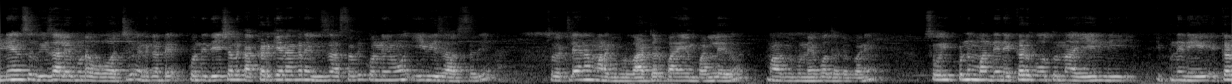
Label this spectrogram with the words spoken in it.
ఇండియన్స్ వీసా లేకుండా పోవచ్చు. ఎందుకంటే కొన్ని దేశాలకు అక్కడికైనాకనే వీసా వస్తుంది కొన్ని ఏమో ఈ వీసా వస్తుంది. సో ఎట్లయినా మనకి ఇప్పుడు వాటితో పని ఏం పని లేదు. మాకు ఇప్పుడు నేపాల్ తోటి పని. సో ఇప్పుడు మన నేను ఎక్కడ పోతున్నా ఏంది? ఇప్పుడు నేను ఎక్కడ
